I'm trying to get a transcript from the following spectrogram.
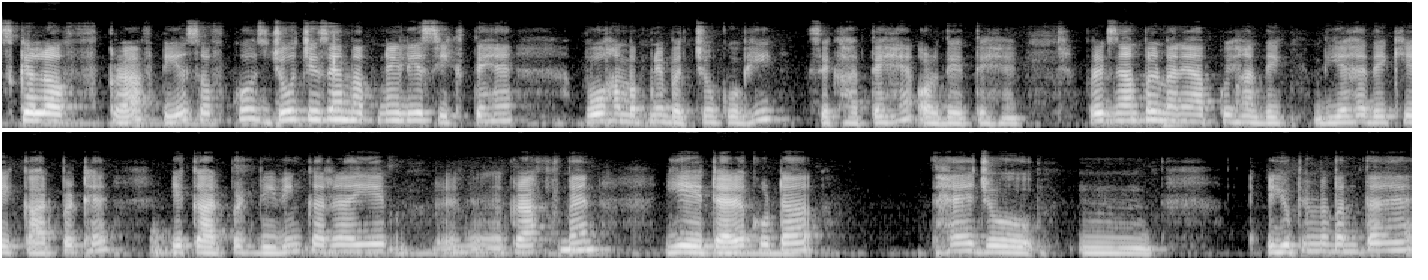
skill of craft yes of course जो चीज़ें हम अपने लिए सीखते हैं वो हम अपने बच्चों को भी सिखाते हैं और देते हैं। फॉर एग्ज़ाम्पल मैंने आपको यहाँ देख, दिया है, देखिए, एक कारपेट है। ये कारपेट वीविंग कर रहा है ये क्राफ्टमैन ये टेराकोटा है जो यूपी में बनता है।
